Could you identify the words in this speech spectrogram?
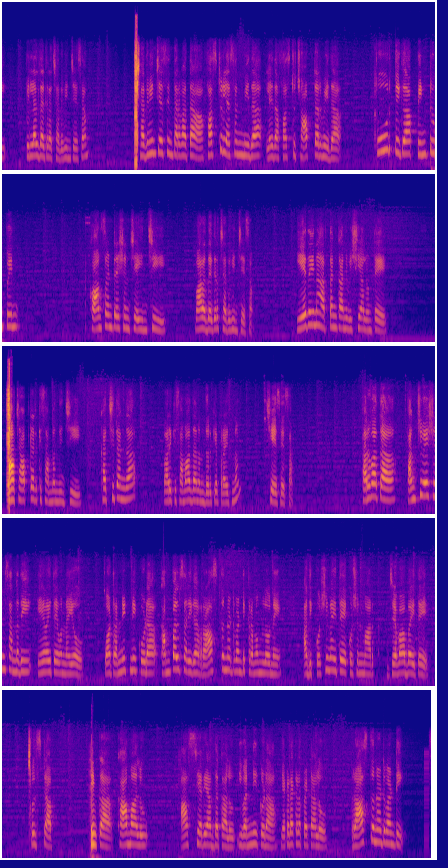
పిల్లల దగ్గర చదివించేశాం. చదివించేసిన తర్వాత ఫస్ట్ లెసన్ మీద లేదా ఫస్ట్ చాప్టర్ మీద పూర్తిగా పిన్ టు పిన్ కాన్సన్ట్రేషన్ చేయించి వాళ్ళ దగ్గర చదివించేశాం. ఏదైనా అర్థం కాని విషయాలుంటే ఆ చాప్టర్కి సంబంధించి ఖచ్చితంగా వారికి సమాధానం దొరికే ప్రయత్నం చేసేసాం తర్వాత పంక్చువేషన్స్ అన్నది ఏవైతే ఉన్నాయో వాటన్నిటినీ కూడా కంపల్సరీగా రాస్తున్నటువంటి క్రమంలోనే అది క్వశ్చన్ అయితే క్వశ్చన్ మార్క్ జవాబు అయితే ఫుల్ స్టాప్. ఇంకా కామాలు ఆశ్చర్యార్థకాలు ఇవన్నీ కూడా ఎక్కడెక్కడ పెట్టాలో రాస్తున్నటువంటి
